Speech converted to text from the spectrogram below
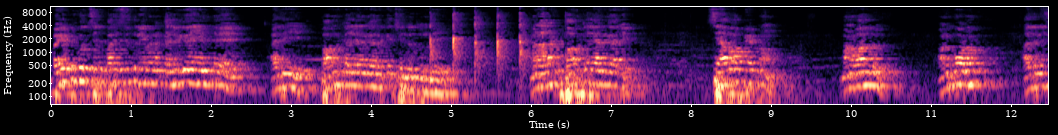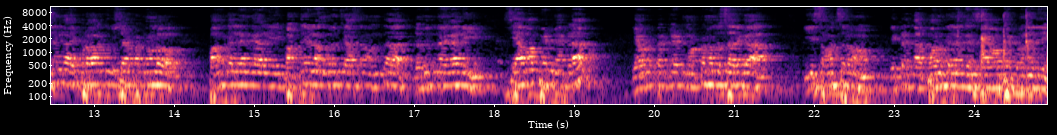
బయటకు వచ్చిన పరిస్థితులు ఏమైనా కలిగాయి అంటే అది పవన్ కళ్యాణ్ గారికి చెందుతుంది. మన అలాంటి పవన్ కళ్యాణ్ గారి సేవాపీఠం మన వాళ్ళు అనుకోవడం అది నిజంగా ఇప్పటివరకు విశాఖపట్నంలో పవన్ కళ్యాణ్ గారి బర్త్డేలు అందరూ చేస్తాం అంతా జరుగుతున్నాయి కానీ సేవాపీఠం ఎక్కడ? ఎవరు పెట్టలేదు మొట్టమొదటిసారిగా ఈ సంవత్సరం ఇక్కడ పవన్ కళ్యాణ్ గారి సేవాపీఠం అనేది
